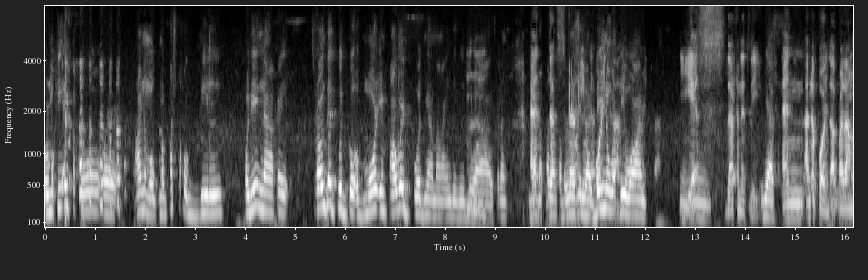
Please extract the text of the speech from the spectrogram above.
or makiay pa ko or ano mo magpas pa ko bill. O di na kay surrounded pud ko of more empowered pud nga mga individuals Mm-hmm. And bata pa lang, that's very sila they know what important. they want Yes, definitely. Yes. And ano po, uh, parang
